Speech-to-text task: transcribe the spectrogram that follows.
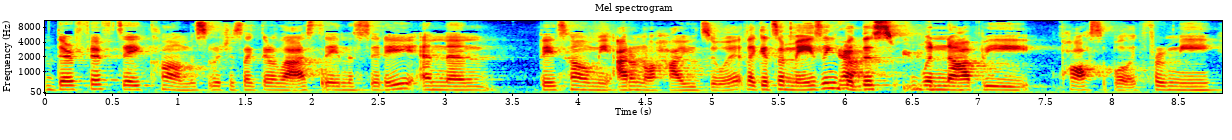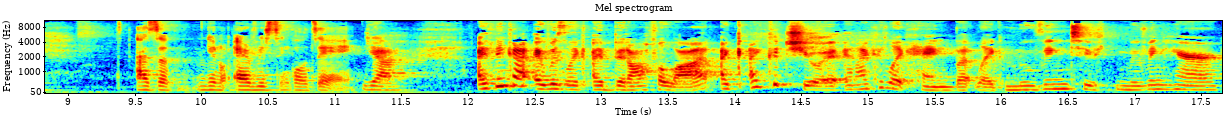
their fifth day comes, which is like their last day in the city, and then they tell me, "I don't know how you do it. Like it's amazing, Yeah. but this would not be possible. Like for me, as a you know every single day." Yeah. I think I, I was like I bit off a lot. I, I could chew it and I could like hang, but like moving to moving here,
